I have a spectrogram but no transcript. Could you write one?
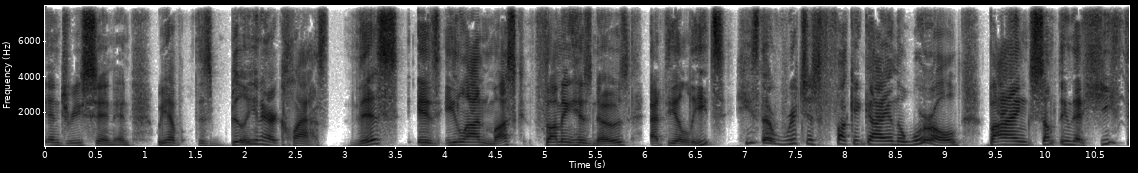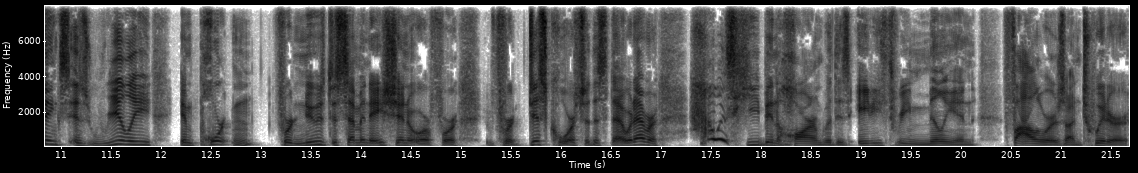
Andreessen, and we have this billionaire class. This is Elon Musk thumbing his nose at the elites. He's the richest fucking guy in the world buying something that he thinks is really important for news dissemination or for for discourse or this that whatever how has he been harmed with his 83 million followers on twitter?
